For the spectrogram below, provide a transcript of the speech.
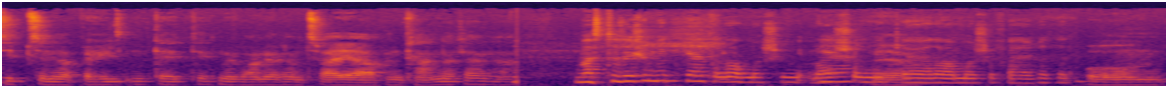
17 Jahre bei Hilton tätig, wir waren ja dann zwei Jahre auch in Kanada. Ja. Warst du da schon mitgehört? Da waren wir schon, war Ja. schon mit, Ja. ja. da waren wir schon verheiratet. Und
